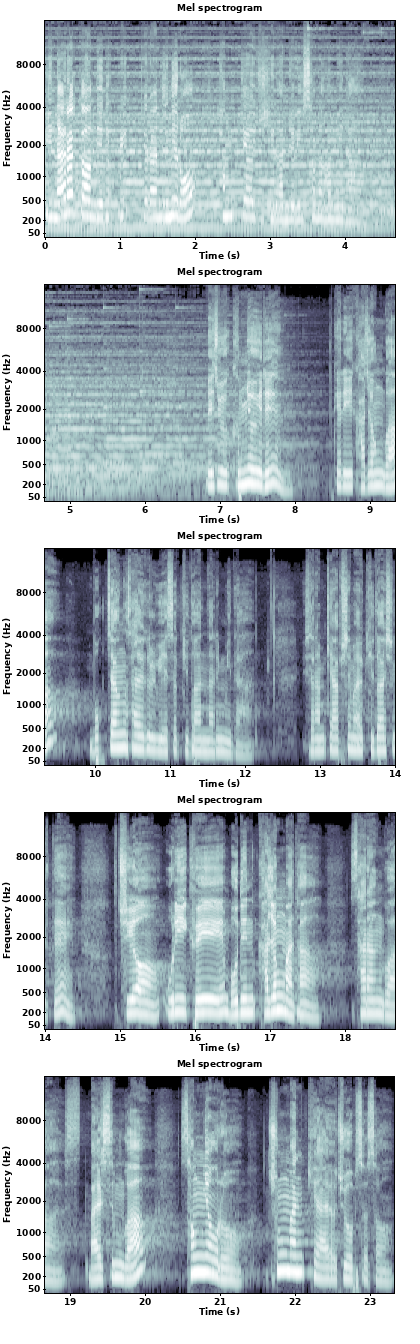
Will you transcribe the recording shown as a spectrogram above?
이 나라 가운데 특별한 은혜로 함께 해주시기를 간절히 소망합니다 매주 금요일은 특별히 가정과 목장 사역을 위해서 기도한 날입니다. 이 사람 함께 합심하여 기도하실 때 주여 우리 교회의 모든 가정마다 사랑과 말씀과 성령으로 충만케 하여 주옵소서.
